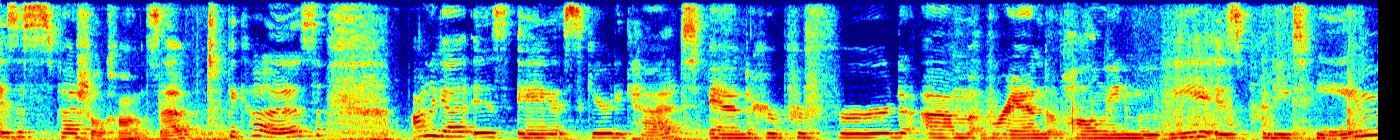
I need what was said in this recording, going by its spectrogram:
is a special concept because Anagha is a scaredy cat, and her preferred um, brand of Halloween movie is pretty tame.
